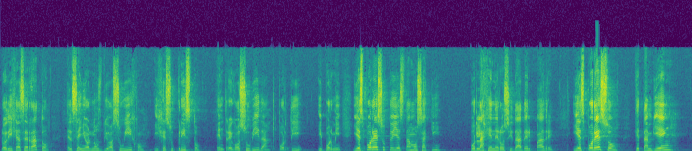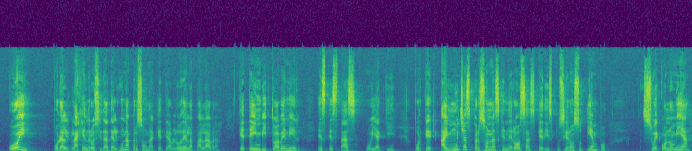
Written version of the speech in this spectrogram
Lo dije hace rato el Señor nos dio a su Hijo y Jesucristo entregó su vida por ti y por mí. Y es por eso que hoy estamos aquí, por la generosidad del Padre. Y es por eso que también hoy, por la generosidad de alguna persona que te habló de la palabra, que te invitó a venir, es que estás hoy aquí. Porque hay muchas personas generosas que dispusieron su tiempo, su economía,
